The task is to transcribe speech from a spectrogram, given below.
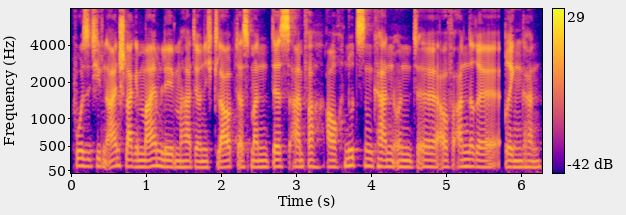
positiven Einschlag in meinem Leben hatte. Und ich glaube, dass man das einfach auch nutzen kann und äh, auf andere bringen kann.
